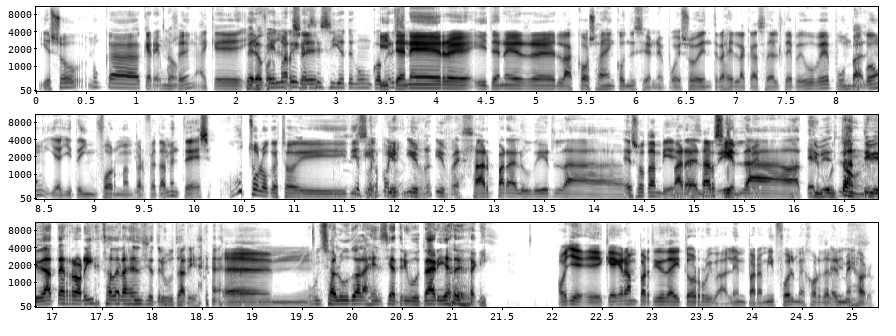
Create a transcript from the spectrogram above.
Y eso nunca queremos, No. ¿eh? Hay que Pero ¿qué es lo que hay que informarse hacer si yo tengo un y comercio? tener, eh, y tener eh, las cosas en condiciones. Pues eso, entras en la casa del tpv.com Vale. y allí te informan perfectamente. Es justo lo que estoy diciendo. Y, y- y rezar para eludir la. Eso también, para rezar eludir siempre. la, El activi- multón, la ¿no? actividad terrorista de la agencia tributaria. Em, Un saludo a la agencia tributaria desde aquí. Oye, eh, qué gran partido de Aitor Ruibal, ¿eh? Para mí fue el mejor del el Betis. mejor.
